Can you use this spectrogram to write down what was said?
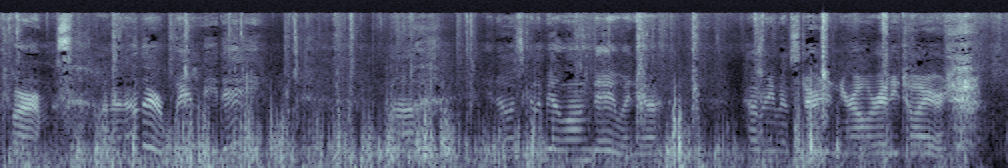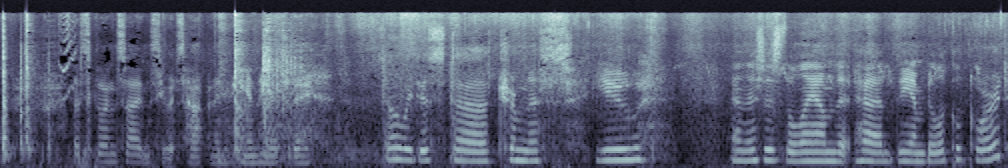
Farms on another windy day. Uh, you know it's going to be a long day when you haven't even started and you're already tired. Let's go inside and see what's happening in here today. So we just uh, trimmed this ewe and this is the lamb that had the umbilical cord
